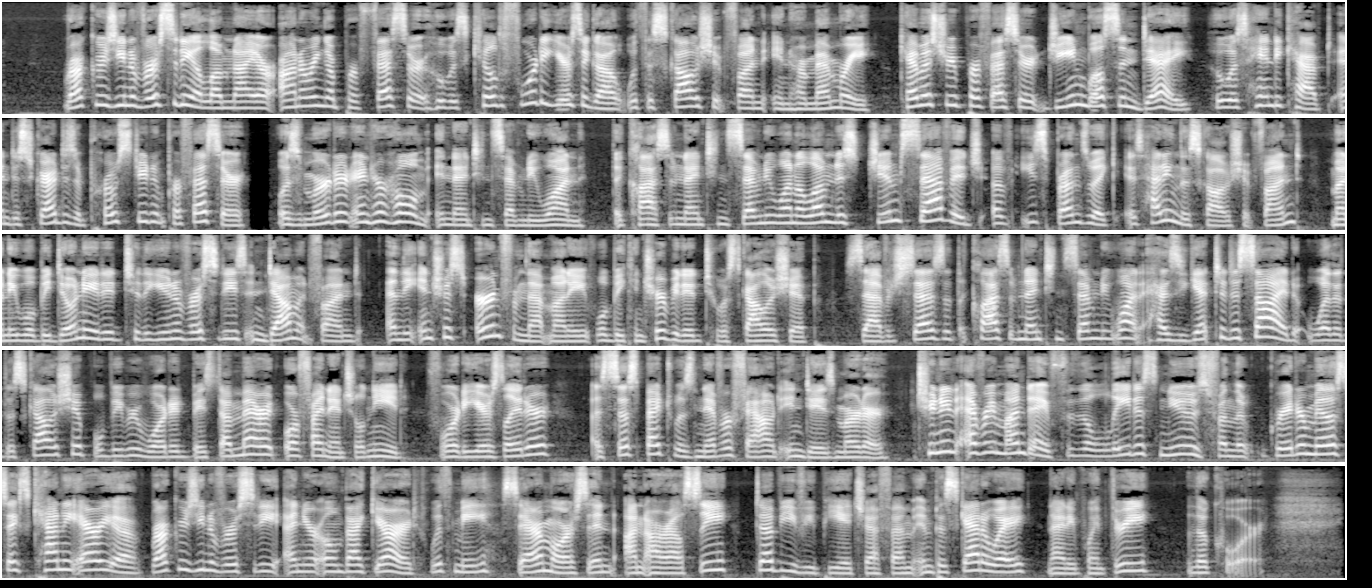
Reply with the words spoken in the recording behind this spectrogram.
Rutgers University alumni are honoring a professor who was killed 40 years ago with a scholarship fund in her memory. Chemistry professor Jean Wilson Day, who was handicapped and described as a pro student professor, was murdered in her home in 1971. The class of 1971 alumnus Jim Savage of East Brunswick is heading the scholarship fund. Money will be donated to the university's endowment fund, and the interest earned from that money will be contributed to a scholarship. Savage says that the class of 1971 has yet to decide whether the scholarship will be rewarded based on merit or financial need. 40 years later, a suspect was never found in Day's murder. Tune in every Monday for the latest news from the greater Middlesex County area, Rutgers University, and your own backyard with me, Sarah Morrison, on RLC, WVPH FM in Piscataway, 90.3, The Core.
